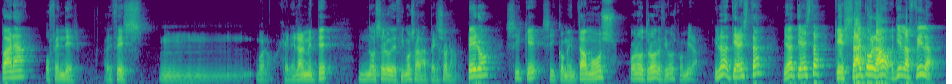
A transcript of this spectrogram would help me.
para ofender. A veces, mmm, bueno, generalmente no se lo decimos a la persona, pero sí que si comentamos con otro, decimos, pues mira, mira la tía esta, mira la tía esta, que se ha colado aquí en la fila,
